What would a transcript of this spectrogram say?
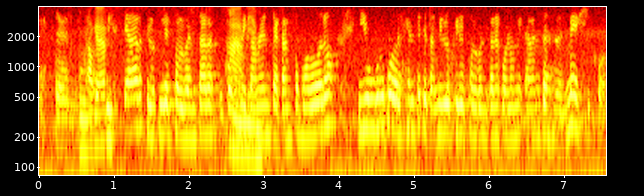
este, que lo quiere solventar ah, económicamente acá en Comodoro, y un grupo de gente que también lo quiere solventar económicamente desde México,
